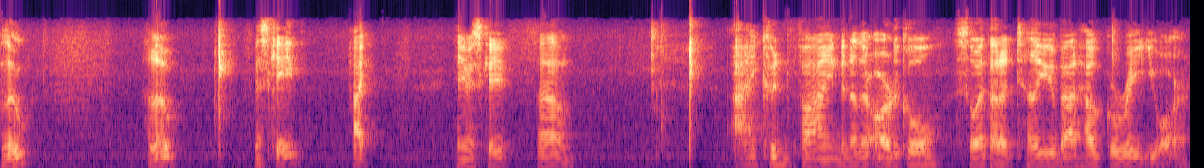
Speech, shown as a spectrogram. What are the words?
Hello? Hello? Miss Cave? Hi. Hey, Miss Cave. Um, I couldn't find another article, so I thought I'd tell you about how great you are.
